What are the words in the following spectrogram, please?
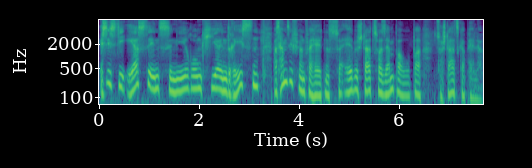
Es ist die erste Inszenierung hier in Dresden. Was haben Sie für ein Verhältnis zur Elbestadt, zur Semperoper, zur Staatskapelle?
